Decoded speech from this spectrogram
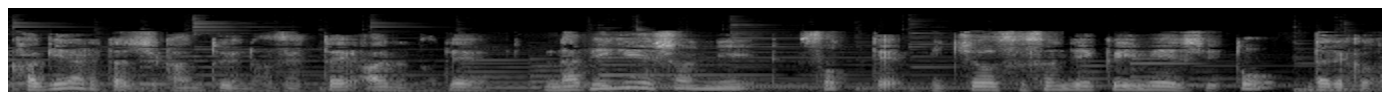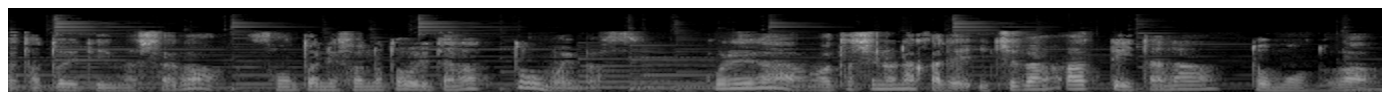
限られた時間というのは絶対あるので、ナビゲーションに沿って道を進んでいくイメージと誰かが例えていましたが、本当にその通りだなと思います。これが私の中で一番合っていたなと思うのは、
